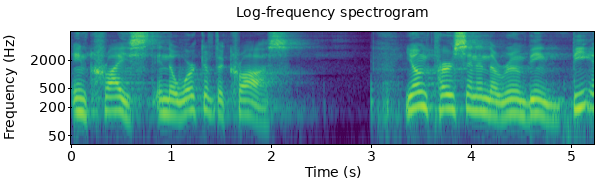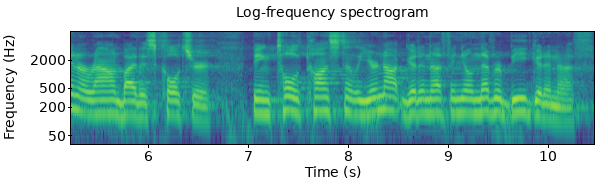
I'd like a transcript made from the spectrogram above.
in Christ, in the work of the cross. Young person in the room being beaten around by this culture, being told constantly, you're not good enough and you'll never be good enough.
